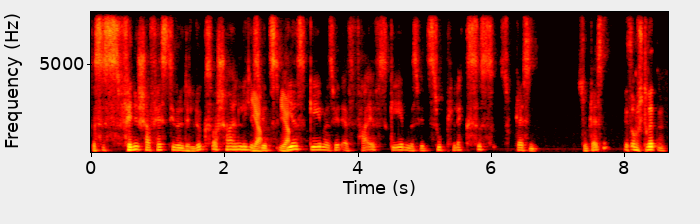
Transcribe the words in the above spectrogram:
Das ist Finisher Festival Deluxe wahrscheinlich. Ja, es wird Spears ja. geben, es wird F5s geben, es wird Suplexes, Suplessen, Suplessen? Ist umstritten.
